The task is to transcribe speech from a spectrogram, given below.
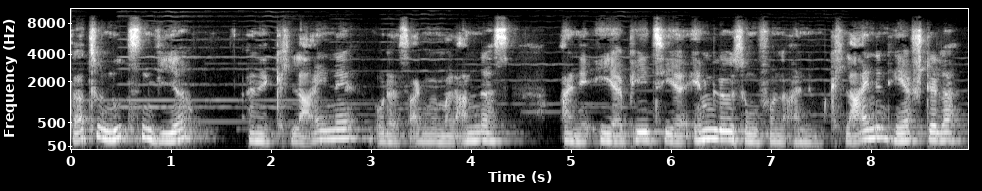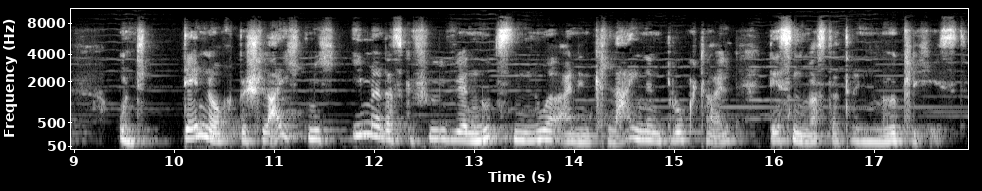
Dazu nutzen wir eine kleine oder sagen wir mal anders, eine ERP-CRM-Lösung von einem kleinen Hersteller und dennoch beschleicht mich immer das Gefühl, wir nutzen nur einen kleinen Bruchteil dessen, was da drin möglich ist.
